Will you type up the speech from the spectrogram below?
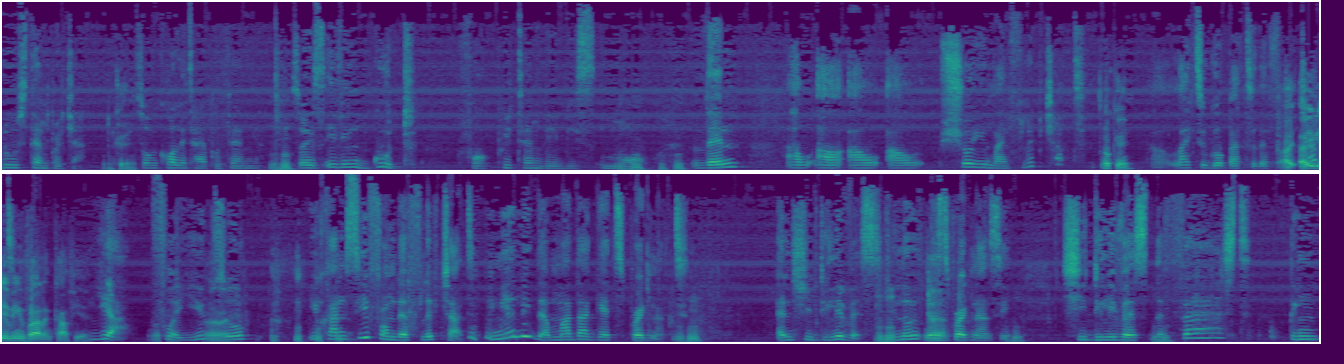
lose temperature. Okay. So we call it hypothermia. Mm-hmm. So it's even good for preterm babies mm-hmm. more. Mm-hmm. Then I'll, I'll, I'll, I'll show you my flip chart. Okay. I'd like to go back to the flip Are, are you leaving Val and here? Yeah, for you. All So you can see from the flip chart, immediately the mother gets pregnant and she delivers. You know, Yeah. this pregnancy, she delivers. The first thing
